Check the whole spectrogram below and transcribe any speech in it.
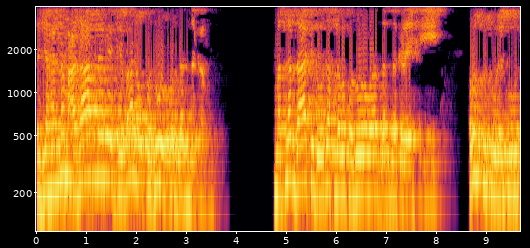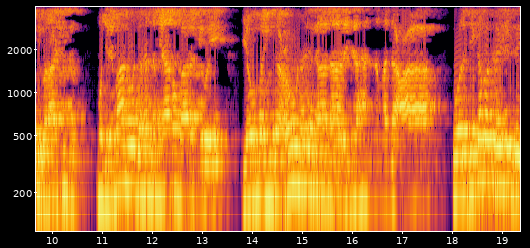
تو جہنم عذاب لے جبرن او پذور وردن نکم مطلب دا چې دوزخ لو پذور وردن نکړې شي رسو سورې سور کې براشي مجرمانو جهنميانو بارک وي يوم يدعون الى نار جهنم دعا وردی کا بکرې شي دی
